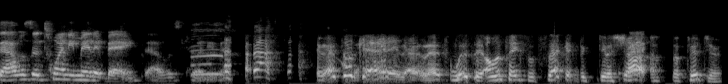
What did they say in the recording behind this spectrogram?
That was a 20 minute bay. That was 20 minutes. That's okay. That, that's listen. It only takes a second to get a shot of a picture.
